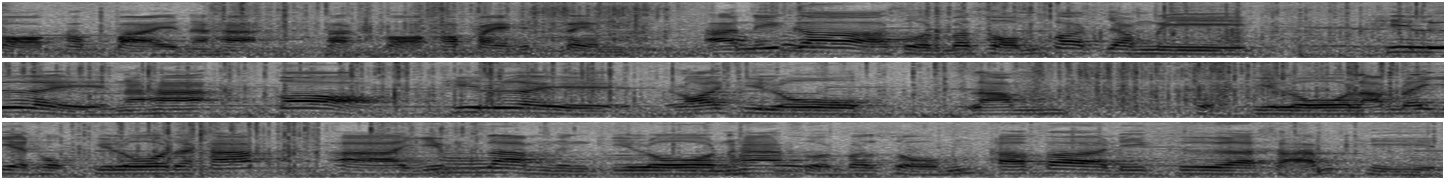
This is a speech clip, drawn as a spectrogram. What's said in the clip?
กรอกเข้าไปนะฮะตักกรอกเข้าไปให้เต็ม อันนี้ก็ส่วนผสมก็จะมีที่เลื่อยนะฮะก็ที่เลื่อยร้อยกิโลลำ 6กิโลลำละเอียด 6กิโลนะครับอ่ายิบซ้ำ1กิโลนะฮะส่วนผสม แล้วก็ดีเกลือ 3 ขีด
